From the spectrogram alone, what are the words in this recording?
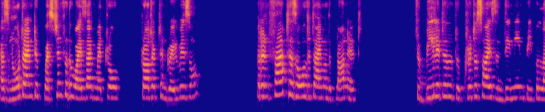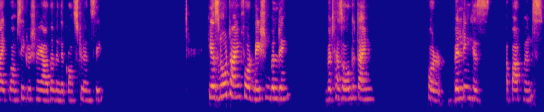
has no time to question for the Vizag Metro project and railway zone, but in fact has all the time on the planet to belittle, to criticize and demean people like Vamsi Krishna Yadav in the constituency. He has no time for nation building, but has all the time for building his apartments.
